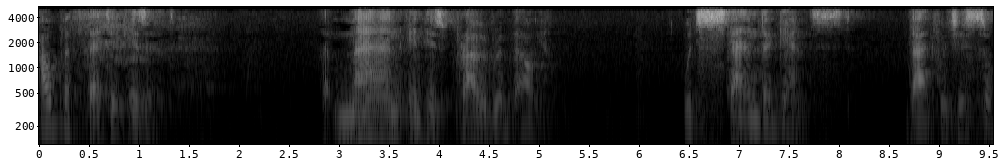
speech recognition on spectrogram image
How pathetic is it that man in his proud rebellion would stand against that which is so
